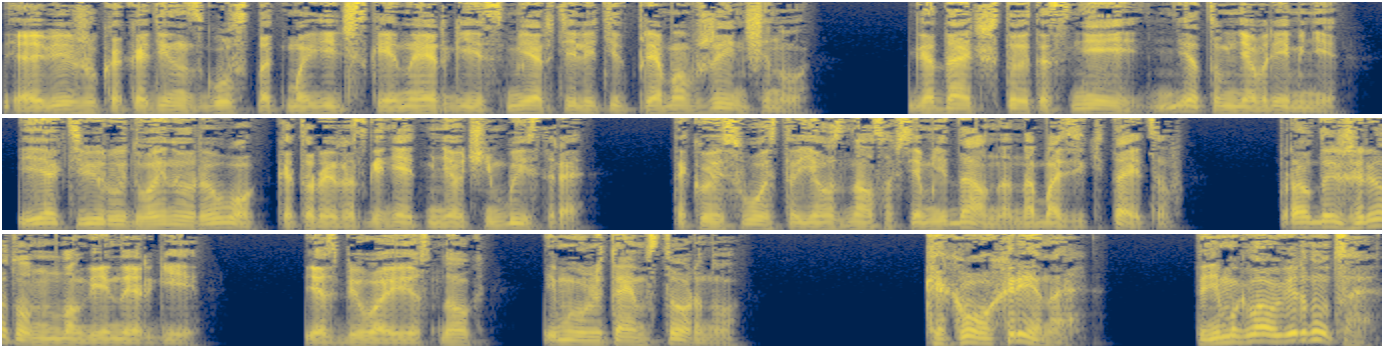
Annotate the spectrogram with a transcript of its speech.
Я вижу, как один сгусток магической энергии смерти летит прямо в женщину. Гадать, что это с ней, нет у меня времени, и я активирую двойной рывок, который разгоняет меня очень быстро. Такое свойство я узнал совсем недавно на базе китайцев. Правда, и жрет он много энергии. Я сбиваю ее с ног, и мы улетаем в сторону. «Какого хрена? Ты не могла увернуться?»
